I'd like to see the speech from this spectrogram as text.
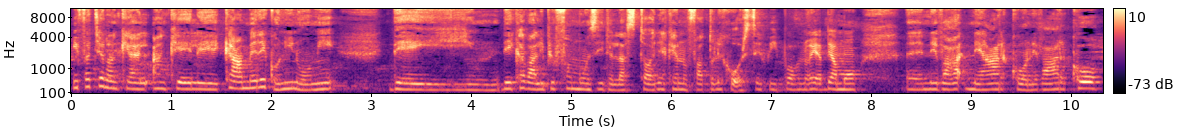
Infatti hanno anche, anche le camere con i nomi dei, dei cavalli più famosi della storia che hanno fatto le corse. Qui poi noi abbiamo eh, Neva- Nearco, Nevarco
